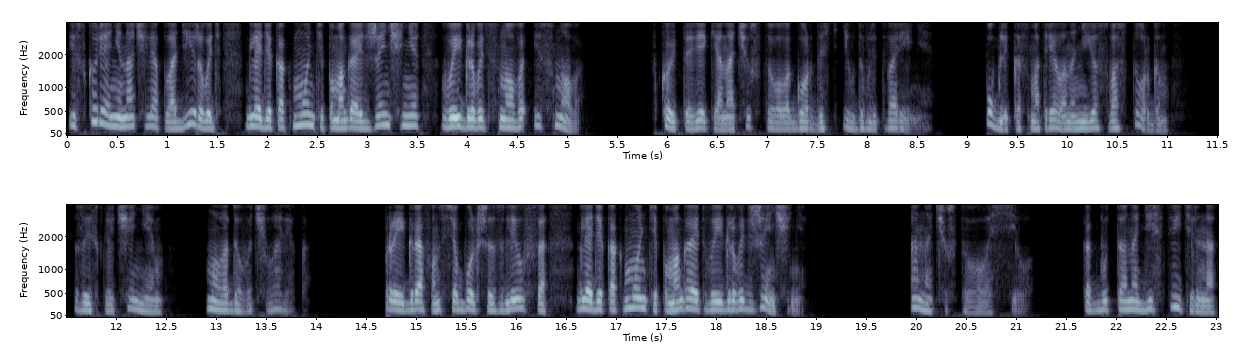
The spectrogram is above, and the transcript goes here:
и вскоре они начали аплодировать, глядя, как Монти помогает женщине выигрывать снова и снова. В кои-то веке она чувствовала гордость и удовлетворение. Публика смотрела на нее с восторгом, за исключением молодого человека. Проиграв, он все больше злился, глядя, как Монти помогает выигрывать женщине. Она чувствовала силу, как будто она действительно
